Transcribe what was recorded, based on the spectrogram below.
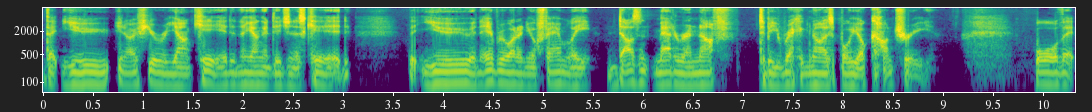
that you, you know, if you're a young kid and a young Indigenous kid, that you and everyone in your family doesn't matter enough to be recognized by your country or that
